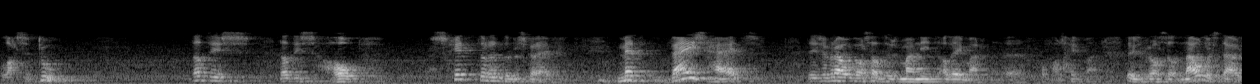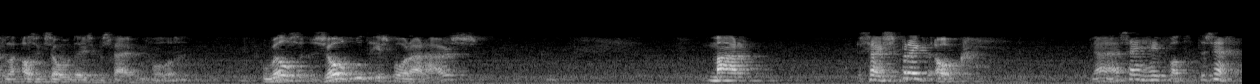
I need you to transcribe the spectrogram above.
Lacht ze toe. Dat is, dat is hoop. Schitterende beschrijving. Met wijsheid. Deze vrouw was dat dus maar niet alleen maar. Uh, of alleen maar. Deze vrouw zat nauwelijks thuis als ik zo deze beschrijving volg. Hoewel ze zo goed is voor haar huis. Maar zij spreekt ook. Ja, zij heeft wat te zeggen.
